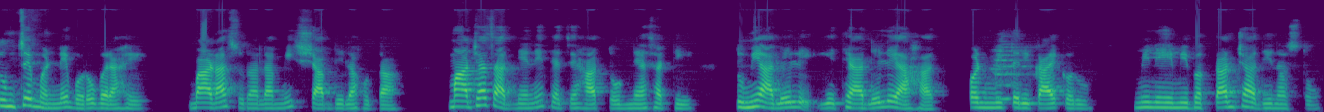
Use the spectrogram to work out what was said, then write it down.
तुमचे म्हणणे बरोबर आहे. बाणासुराला मीच शाप दिला होता. माझ्याच आज्ञेने त्याचे हात तोडण्यासाठी तुम्ही आलेले येथे आलेले आहात. पण मी तरी काय करू? मी नेहमी भक्तांच्या अधीन असतो.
